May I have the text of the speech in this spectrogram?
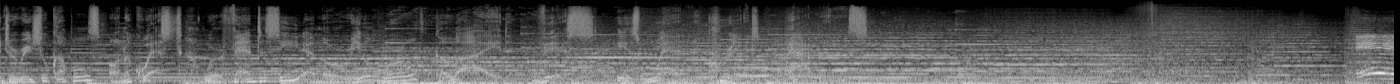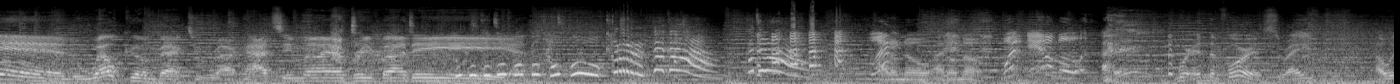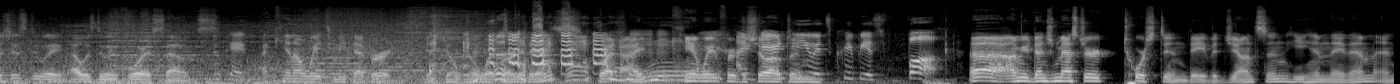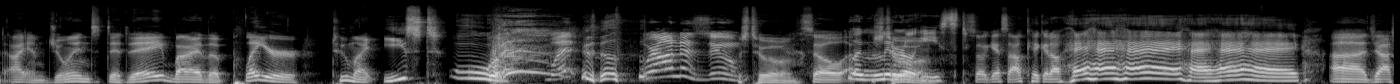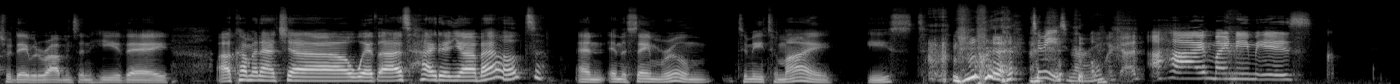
interracial couples on a quest where fantasy and the real world collide. This is when Crit happens. And welcome back to Rock Hatsima, everybody. I don't know. I don't know. What animal? We're in the forest, right? I was just doing. I was doing forest sounds. Okay, I cannot wait to meet that bird. I don't know what bird it is, but I can't wait for it to I show up. guarantee you it's creepy as fuck. Uh, I'm your dungeon master, Torsten David Johnson, he, him, they, them, and I am joined today by the player to my east. What? We're on a Zoom. There's two of them. So, Like literal east. so I guess I'll kick it off. Hey, hey, hey, hey, hey, hey. Uh, Joshua David Robinson, he, they, uh, coming at ya with us, hiding your belt, and in the same room, to me, to my east. To me, to my. Oh my god. Uh, hi, my name is.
